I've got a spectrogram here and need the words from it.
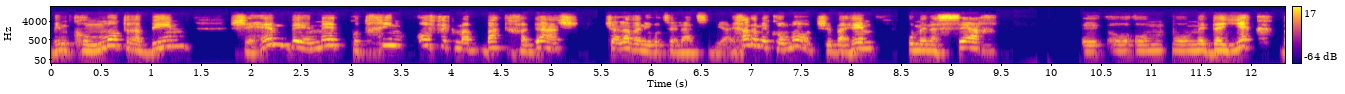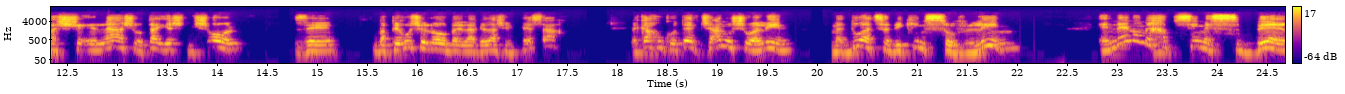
במקומות רבים, שהם באמת פותחים אופק מבט חדש שעליו אני רוצה להצביע. אחד המקומות שבהם הוא מנסח אה, או, או, או מדייק בשאלה שאותה יש לשאול, זה בפירוש שלו להגדה של פסח, וכך הוא כותב, כשאנו שואלים מדוע הצדיקים סובלים, איננו מחפשים הסבר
